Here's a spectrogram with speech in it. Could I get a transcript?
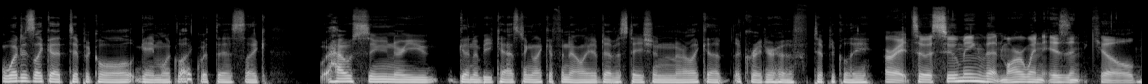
what does like a typical game look like with this? Like, how soon are you gonna be casting like a finale of devastation or like a, a crater hoof? Typically, All right, so assuming that Marwyn isn't killed,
